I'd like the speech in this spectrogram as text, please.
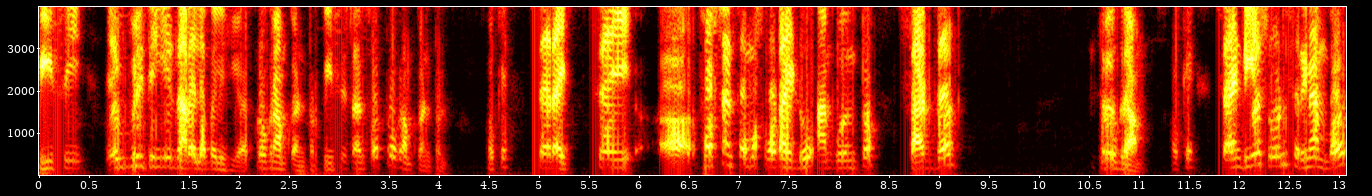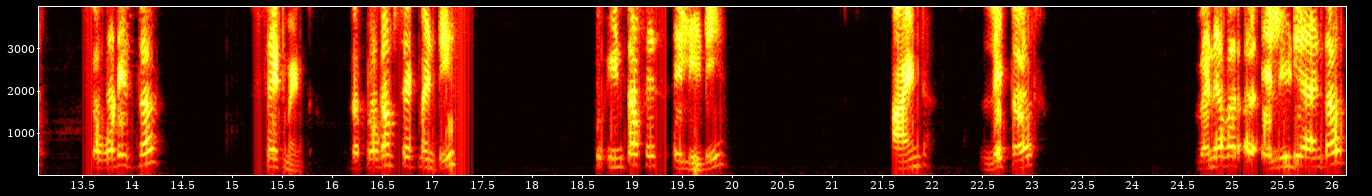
PC, everything is available here. Program control pc stands for program control. Okay? Say right say uh, first and foremost what i do i'm going to start the program. Okay? So and dear students remember so what is the statement? The program statement is to interface led and later whenever a led and a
